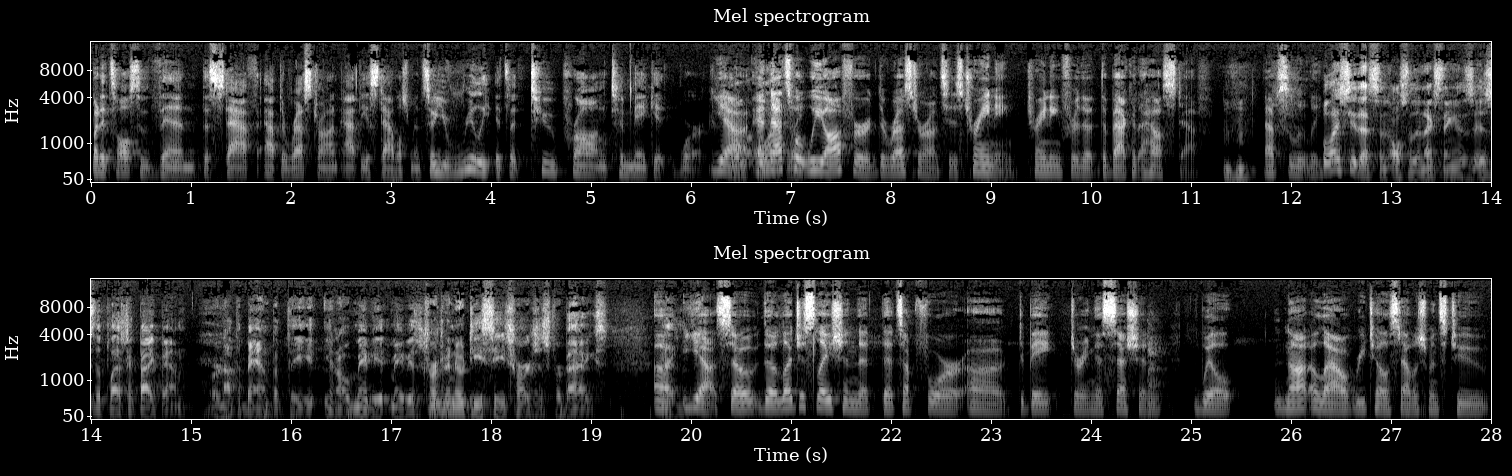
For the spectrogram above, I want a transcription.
but it's also then the staff at the restaurant, at the establishment. So you really, it's a two prong to make it work. yeah, Well, and that's like- what we offered the restaurants is training, training for the the back of the house staff. Mm-hmm. Absolutely. Well, I see that's also the next thing is is the plastic bag ban, or not the ban, but the you know maybe maybe it's a charge. I know DC charges for bags. Uh, yeah, so the legislation that, that's up for uh, debate during this session will not allow retail establishments to,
